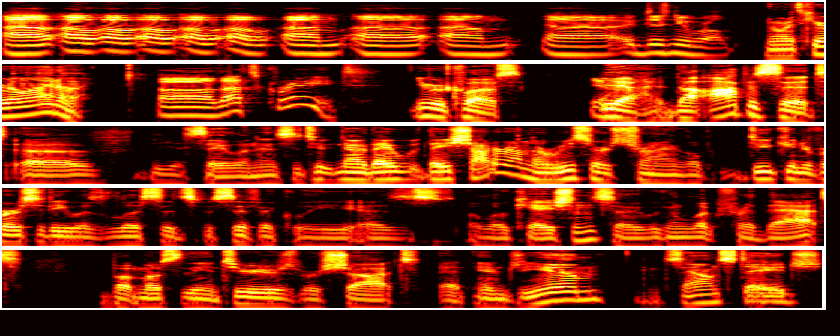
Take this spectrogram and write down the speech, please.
Uh, oh, oh, oh, oh, oh. Um, uh, um, uh, Disney World. North Carolina. Uh, that's great. You were close. Yeah. Yeah. the opposite of the Assailant Institute. No, they they shot around the Research Triangle. Duke University was listed specifically as a location, so we can look for that. But most of the interiors were shot at MGM and Soundstage,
